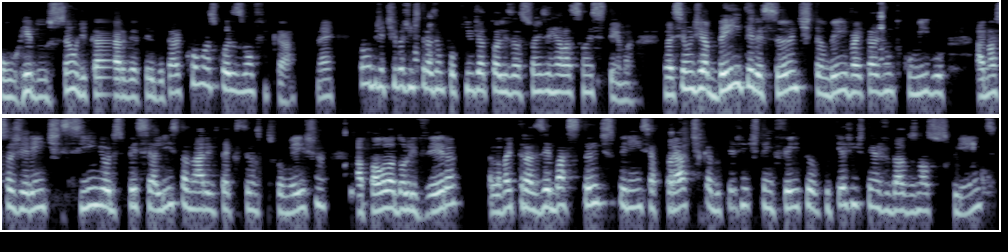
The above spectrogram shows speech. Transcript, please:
ou redução de carga tributária, como as coisas vão ficar. Né? Então, o objetivo é a gente trazer um pouquinho de atualizações em relação a esse tema. Vai ser um dia bem interessante, também vai estar junto comigo a nossa gerente senior, especialista na área de Tax Transformation, a Paula de Oliveira. Ela vai trazer bastante experiência prática do que a gente tem feito, do que a gente tem ajudado os nossos clientes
